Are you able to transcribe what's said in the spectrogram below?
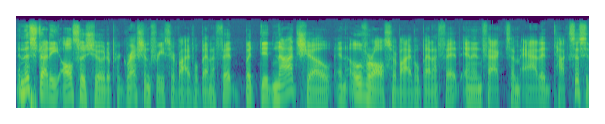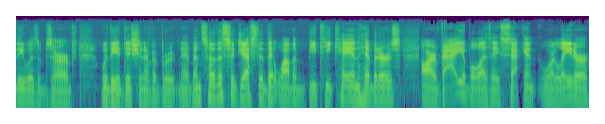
And this study also showed a progression free survival benefit, but did not show an overall survival benefit. And in fact, some added toxicity was observed with the addition of ibrutinib. And so this suggested that while the BTK inhibitors are valuable as a second or later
